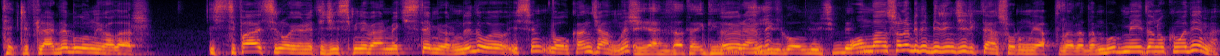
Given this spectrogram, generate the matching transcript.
tekliflerde bulunuyorlar. İstifa etsin o yönetici ismini vermek istemiyorum dedi. O isim Volkan Can'mış. E yani zaten ikinci Öğrendik. olduğu için. Ondan sonra bir de birincilikten sorumlu yaptılar adam. Bu meydan okuma değil mi?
